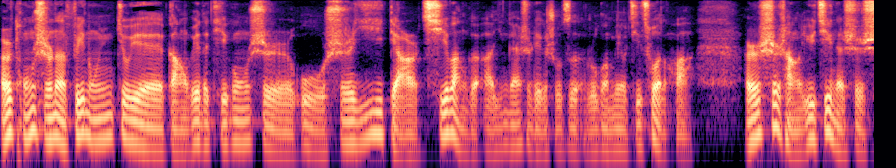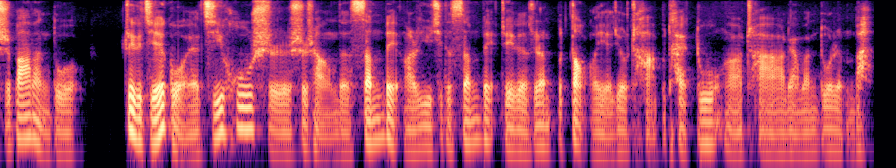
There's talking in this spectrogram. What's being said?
而同时呢，非农就业岗位的提供是五十一点七万个啊，应该是这个数字，如果没有记错的话。而市场预计呢是十八万多，这个结果呀几乎是市场的三倍啊，预期的三倍。这个虽然不到，也就差不太多啊，差两万多人吧。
